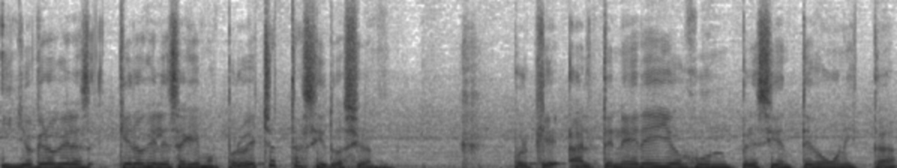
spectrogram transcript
y yo creo que les, quiero que le saquemos provecho a esta situación. Porque al tener ellos un presidente comunista,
